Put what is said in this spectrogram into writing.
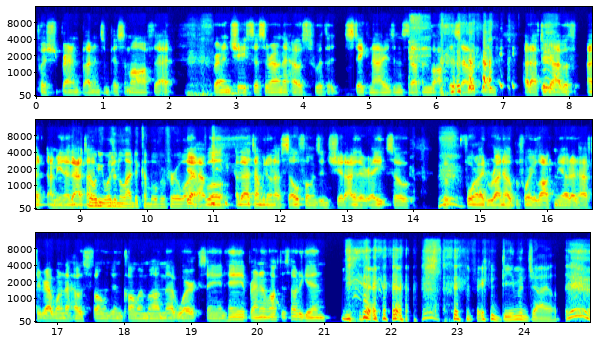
push Brandon's buttons and piss him off that Brandon chased us around the house with a steak knives and stuff and locked us out. And I'd have to grab a. f- I, I mean, at that time, Cody wasn't allowed to come over for a while. Yeah, well, at that time we don't have cell phones and shit either, right? So before I'd run out before he locked me out, I'd have to grab one of the house phones and call my mom at work saying, "Hey, Brandon locked us out again." Freaking demon child. Yeah.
